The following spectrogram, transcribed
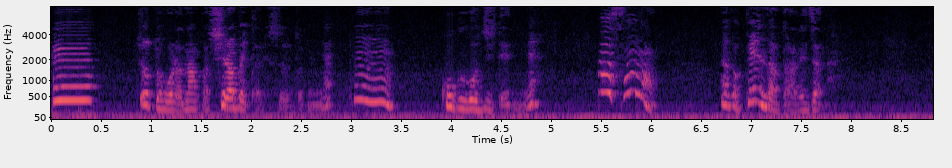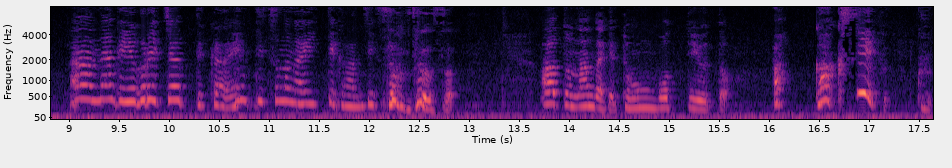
へえ。ちょっとほら、なんか調べたりするときにね。うんうん。国語辞典にね。あ、そうなの。なんかペンだとあれじゃない？あ、なんか汚れちゃうってか、鉛筆のがいいって感じ？そうそうそう。あとなんだっけ、トンボっていうと。あ、学生服。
